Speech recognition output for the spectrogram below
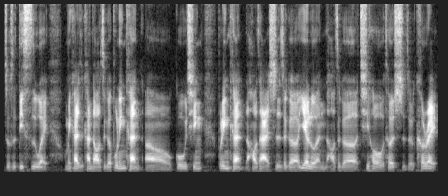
这是第四位。我们一开始看到这个布林肯呃国务卿布林肯，然后再是这个叶伦，然后这个气候特使这个科瑞，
